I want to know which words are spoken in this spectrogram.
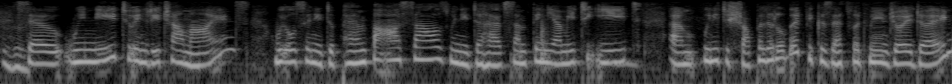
Mm-hmm. So we need to enrich our minds. We also need to pamper ourselves. We need to have something yummy to eat. Um, we need to shop a little bit because that's what we enjoy doing.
